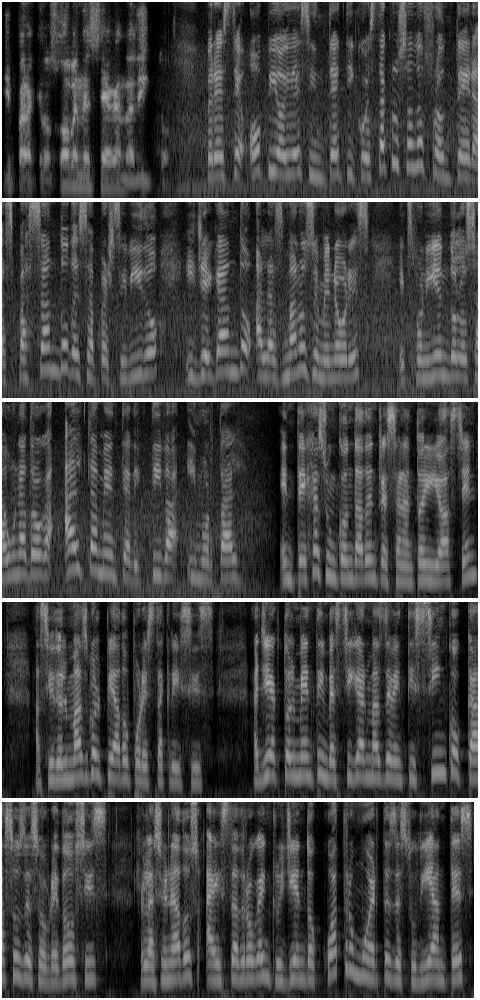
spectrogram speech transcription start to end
y para que los jóvenes se hagan adictos. Pero este opioide sintético está cruzando fronteras, pasando desapercibido y llegando a las manos de menores, exponiéndolos a una droga altamente adictiva y mortal. En Texas, un condado entre San Antonio y Austin ha sido el más golpeado por esta crisis. Allí actualmente investigan más de 25 casos de sobredosis relacionados a esta droga, incluyendo cuatro muertes de estudiantes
